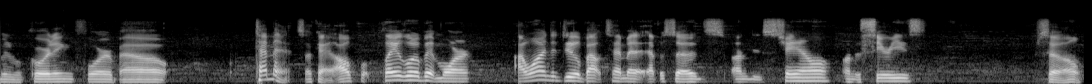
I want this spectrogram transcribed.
been recording for about 10 minutes. Okay, I'll play a little bit more. I wanted to do about 10 minute episodes on this channel, on the series. So,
